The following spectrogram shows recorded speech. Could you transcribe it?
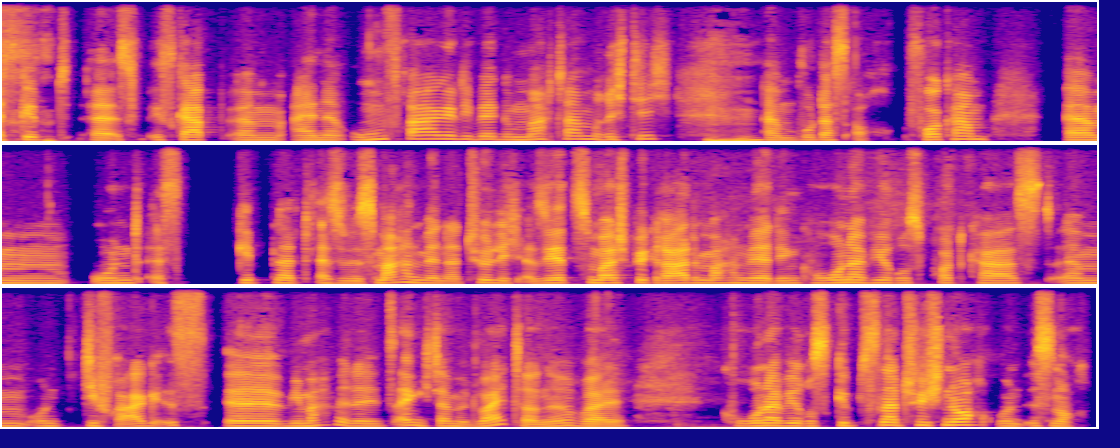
es gibt, äh, es, es, gab ähm, eine Umfrage, die wir gemacht haben, richtig, mhm. ähm, wo das auch vorkam. Ähm, und es gibt, also das machen wir natürlich. Also jetzt zum Beispiel gerade machen wir den Coronavirus-Podcast ähm, und die Frage ist, äh, wie machen wir denn jetzt eigentlich damit weiter? Ne? Weil Coronavirus gibt es natürlich noch und ist noch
